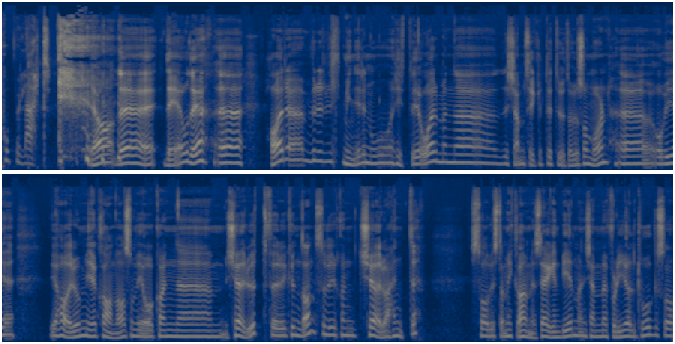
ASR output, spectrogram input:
råpopulært. ja, det, det, er jo det. Eh, har eh, vært litt mindre nå hittil i år, men eh, det kommer sikkert litt utover sommeren. Eh, og vi, vi, har jo mye kanoer som vi òg kan eh, kjøre ut for kundene, så vi kan kjøre og hente. Så hvis de ikke har med seg egen bil, men kommer med fly eller tog, så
